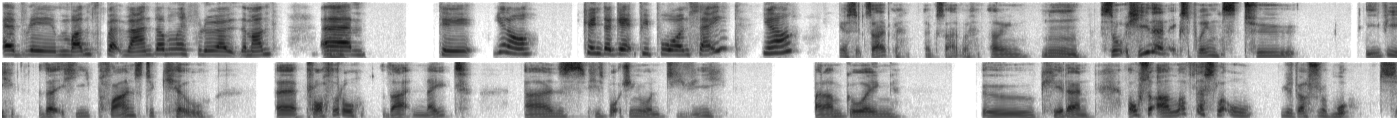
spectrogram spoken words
every month, but randomly throughout the month, Mhm. um, to you know, kind of get people on side. You know. Yes, exactly, exactly. I mean, hmm. so he then explains to Evie that he plans to kill uh, Prothero that night as he's watching him on TV, and I'm going, okay then. Also, I love this little universal remote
